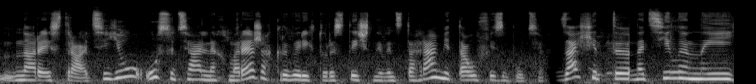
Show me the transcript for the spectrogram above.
на реєстрацію у соціальних мережах Кривий Ріг туристичний в інстаграмі та у Фейсбуці. Захід націлений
